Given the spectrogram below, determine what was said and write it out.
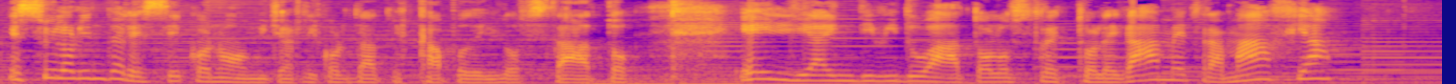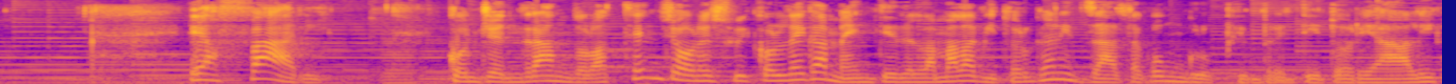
e sui loro interessi economici, ha ricordato il capo dello Stato. Egli ha individuato lo stretto legame tra mafia e affari concentrando l'attenzione sui collegamenti della malavita organizzata con gruppi imprenditoriali.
